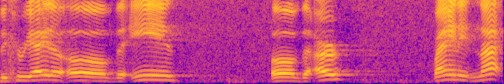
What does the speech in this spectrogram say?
the creator of the ends of the earth, fainted not,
